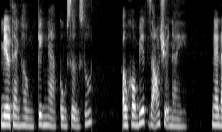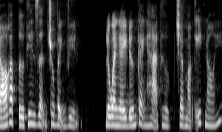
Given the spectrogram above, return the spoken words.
Miêu Thành Hồng kinh ngạc cùng sườn sốt. Ông không biết rõ chuyện này. Ngày đó gặp Từ Thiên giận trong bệnh viện. Lúc anh ấy đứng cạnh Hạ Thược trầm mặc ít nói.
